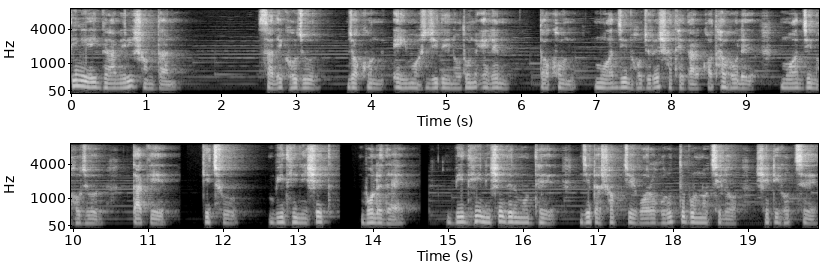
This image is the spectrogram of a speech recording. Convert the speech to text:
তিনি এই গ্রামেরই সন্তান। সাদেক হজুর যখন এই মসজিদে নতুন এলেন, তখন মুয়াজ্জিন হুজুরের সাথে তার কথা হলে মুয়াজ্জিন হজুর তাকে কিছু বিধি নিষেধ বলে দেয়। বিধি নিষেধের মধ্যে যেটা সবচেয়ে বড় গুরুত্বপূর্ণ ছিল সেটি হচ্ছে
